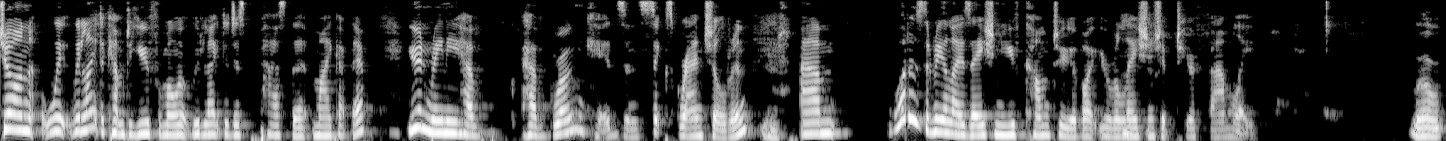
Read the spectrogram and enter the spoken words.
John, we, we'd like to come to you for a moment. We'd like to just pass the mic up there. You and Renee have, have grown kids and six grandchildren. Yes. Um, what is the realization you've come to about your relationship to your family? Well,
